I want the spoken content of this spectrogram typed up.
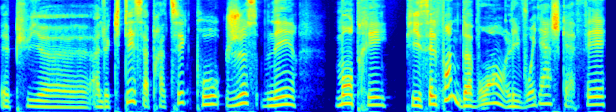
et puis euh, elle a quitté sa pratique pour juste venir montrer. Puis c'est le fun de voir les voyages qu'elle fait,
